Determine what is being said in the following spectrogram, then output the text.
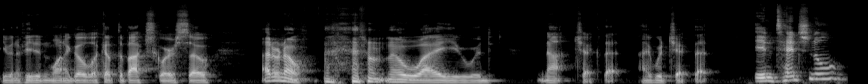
even if he didn't want to go look up the box score. So I don't know. I don't know why you would not check that. I would check that. Intentional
